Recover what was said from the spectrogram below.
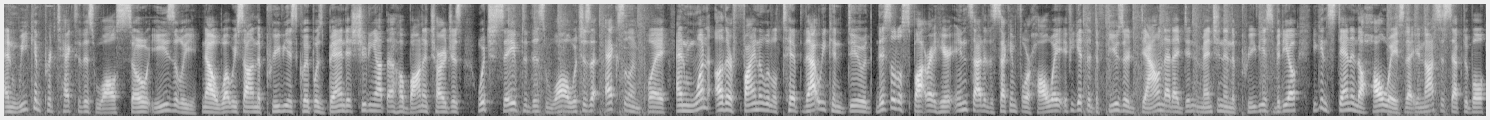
and we can protect this wall so easily. Now, what we saw in the previous clip was Bandit shooting out the Hibana charges, which saved this wall, which is an excellent play. And one other final little tip that we can do, this little spot right here inside of the second floor hallway, if you get the defuser down that I didn't mention in the previous video, you can stand in the hallway so that you're not susceptible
